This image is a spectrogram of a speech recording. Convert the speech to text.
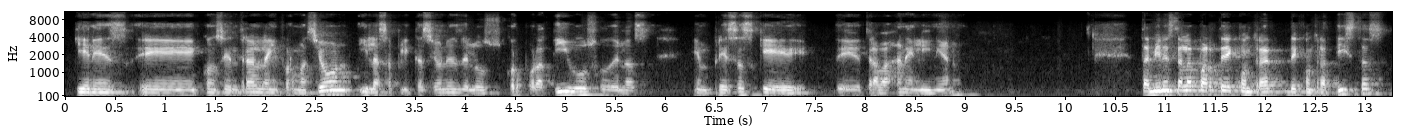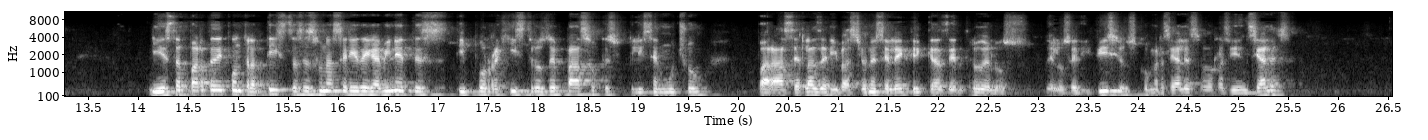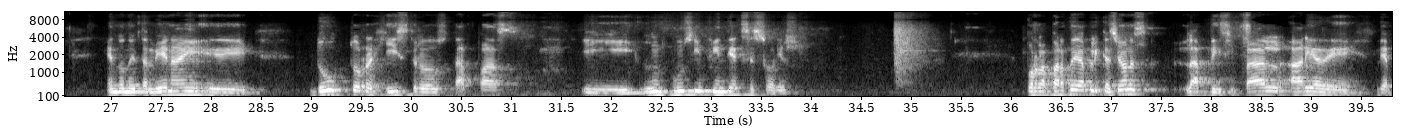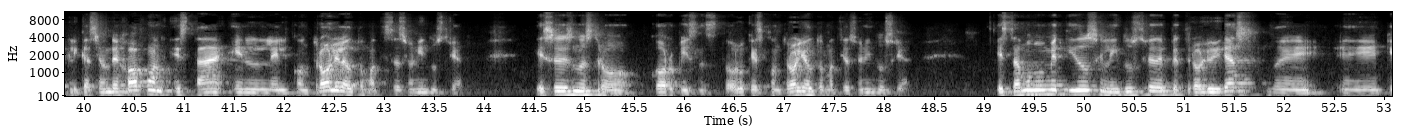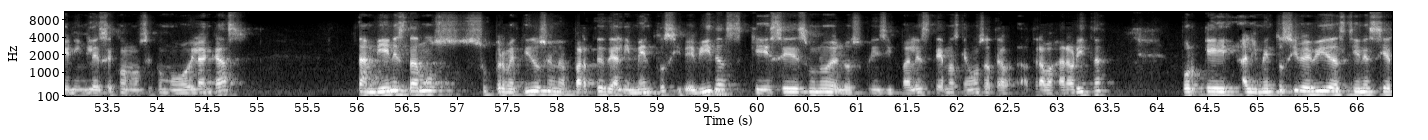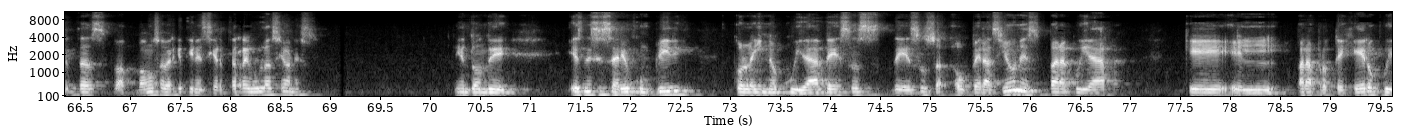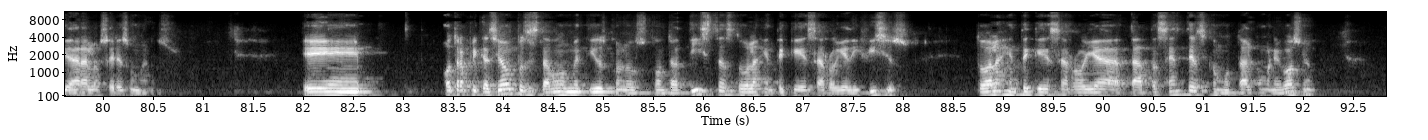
quienes eh, concentran la información y las aplicaciones de los corporativos o de las empresas que eh, trabajan en línea. ¿no? También está la parte de, contra de contratistas, y esta parte de contratistas es una serie de gabinetes tipo registros de paso que se utilizan mucho para hacer las derivaciones eléctricas dentro de los, de los edificios comerciales o residenciales, en donde también hay eh, ductos, registros, tapas y un, sinfín de accesorios. Por la parte de aplicaciones, la principal área de, de, aplicación de Hoffman está en el control y la automatización industrial. Eso es nuestro core business, todo lo que es control y automatización industrial. Estamos muy metidos en la industria de petróleo y gas, eh, que en inglés se conoce como oil and gas. también estamos supermetidos en la parte de alimentos y bebidas, que ese es uno de los principales temas que vamos a, a trabajar ahorita, porque alimentos y bebidas tiene ciertas, vamos a ver que tiene ciertas regulaciones, en donde es necesario cumplir con la inocuidad de esas, de esas operaciones para cuidar para proteger o cuidar a los seres humanos. Eh, otra aplicación, pues estamos metidos con los contratistas, toda la gente que desarrolla edificios, toda la gente que desarrolla data centers como tal, como negocio,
